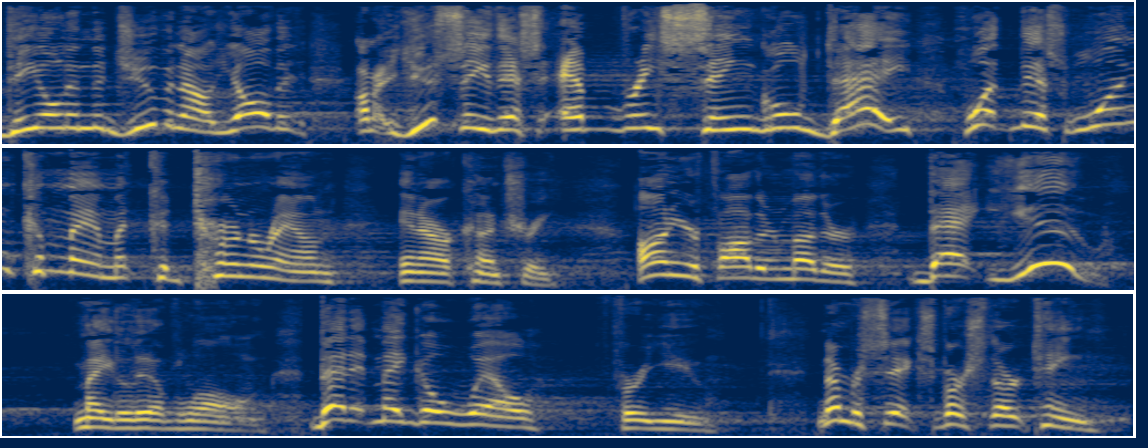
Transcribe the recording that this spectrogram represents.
deal in the juvenile, y'all that, I mean, you see this every single day, what this one commandment could turn around in our country. Honor your father and mother that you may live long, that it may go well for you. Number six, verse 13.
